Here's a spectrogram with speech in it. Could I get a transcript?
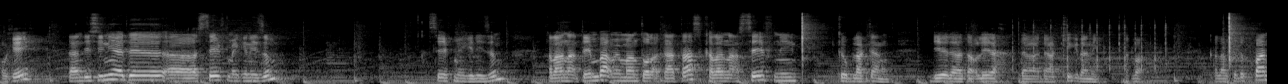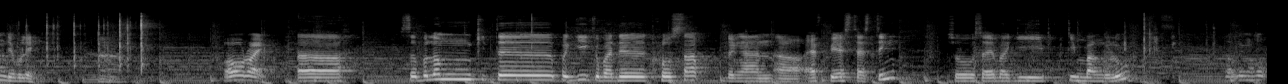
Ok dan di sini ada uh, safe mechanism. Safe mechanism. Kalau nak tembak memang tolak ke atas. Kalau nak save ni ke belakang. Dia dah tak boleh dah dah, dah kick dah ni. Nampak? Kalau ke depan dia boleh. Alright uh, sebelum kita pergi kepada close up dengan uh, FPS testing so saya bagi timbang dulu. Tak boleh masuk.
